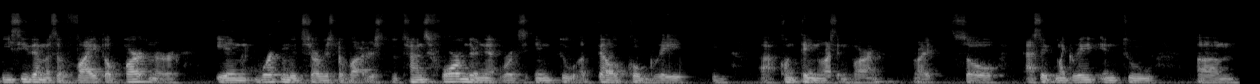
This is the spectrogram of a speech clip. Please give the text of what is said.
we see them as a vital partner in working with service providers to transform their networks into a telco grade uh, containerized environment, right? So as they migrate into, um,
